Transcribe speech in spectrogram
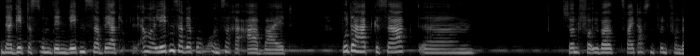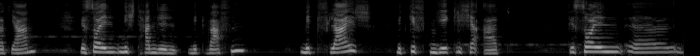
Da geht es um den Lebenserwerb, äh, Lebenserwerb unserer Arbeit. Buddha hat gesagt, äh, schon vor über 2500 Jahren, wir sollen nicht handeln mit Waffen, mit Fleisch, mit Giften jeglicher Art. Wir sollen äh,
